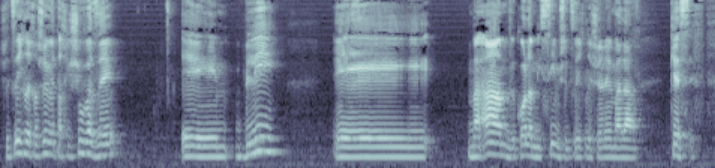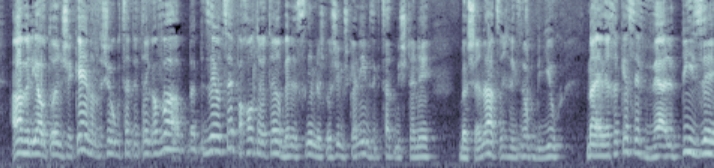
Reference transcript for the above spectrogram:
שצריך לחשב את החישוב הזה בלי אה, מע"מ וכל המיסים שצריך לשלם על הכסף. הרב אליהו טוען שכן, אז השיעור קצת יותר גבוה, זה יוצא פחות או יותר בין 20 ל-30 שקלים, זה קצת משתנה בשנה, צריך לבדוק בדיוק מה ערך הכסף, ועל פי זה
